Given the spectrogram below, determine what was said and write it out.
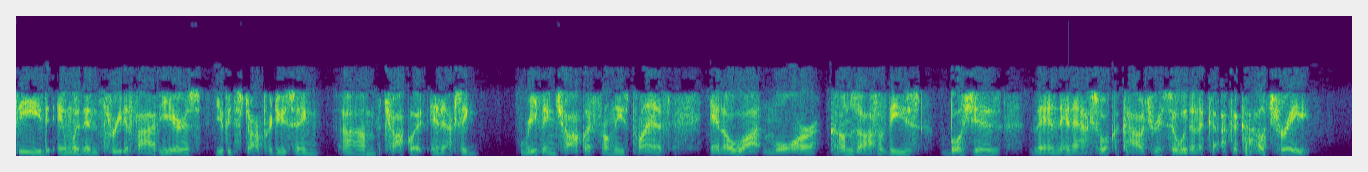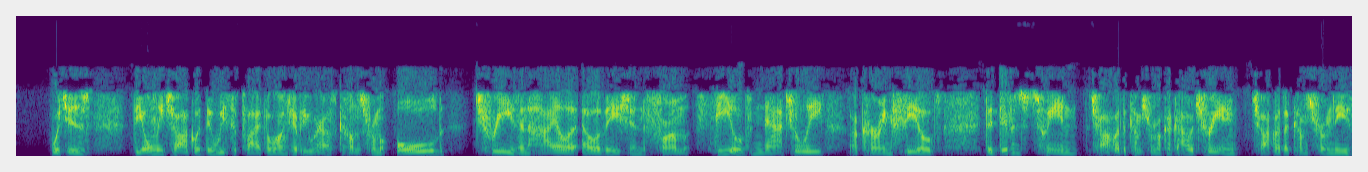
seed, and within three to five years, you could start producing um, chocolate and actually reaping chocolate from these plants. And a lot more comes off of these bushes than an actual cacao tree. So within a, a cacao tree, which is the only chocolate that we supply at the Longevity Warehouse comes from old trees and high elevation from fields, naturally occurring fields. The difference between chocolate that comes from a cacao tree and chocolate that comes from these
